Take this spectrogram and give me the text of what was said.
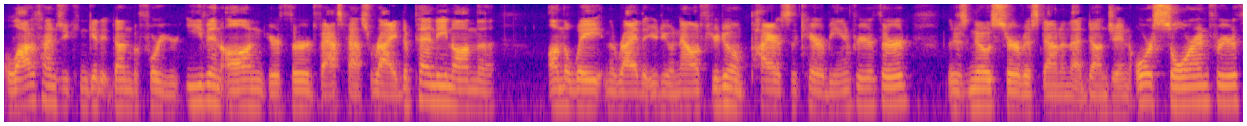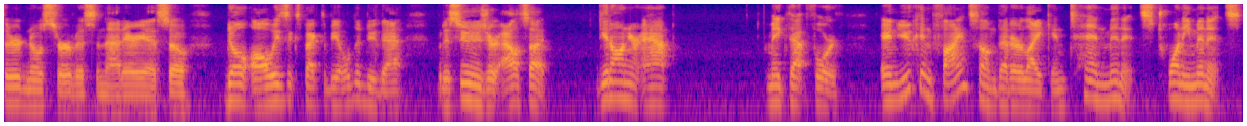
A lot of times you can get it done before you're even on your third Fast Pass ride, depending on the on the wait and the ride that you're doing. Now, if you're doing Pirates of the Caribbean for your third, there's no service down in that dungeon, or Soarin' for your third, no service in that area. So don't always expect to be able to do that. But as soon as you're outside, get on your app, make that fourth. And you can find some that are like in 10 minutes, 20 minutes,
